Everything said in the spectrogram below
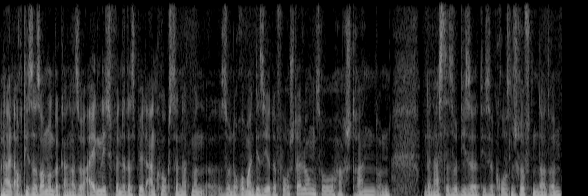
Und halt auch dieser Sonnenuntergang. Also eigentlich, wenn du das Bild anguckst, dann hat man so eine romantisierte Vorstellung, so ach Strand und, und dann hast du so diese, diese großen Schriften da drin.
